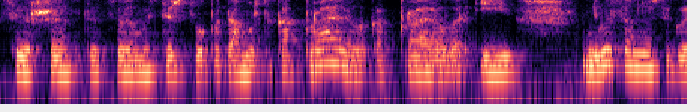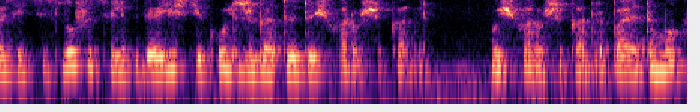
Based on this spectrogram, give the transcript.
совершенствовать свое мастерство. Потому что, как правило, как правило, и вы со мной согласитесь, слушатели, педагогические колледжи готовят очень хорошие кадры очень хорошие кадры. Поэтому,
